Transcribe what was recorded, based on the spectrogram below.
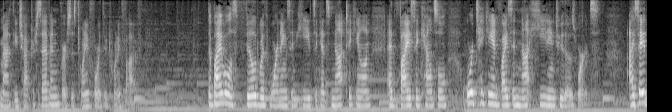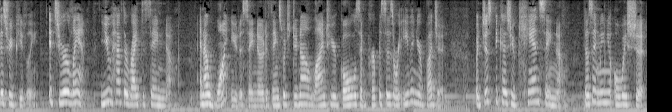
Matthew chapter 7, verses 24 through 25. The Bible is filled with warnings and heeds against not taking on advice and counsel or taking advice and not heeding to those words. I say this repeatedly it's your land. You have the right to say no. And I want you to say no to things which do not align to your goals and purposes or even your budget. But just because you can say no doesn't mean you always should.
